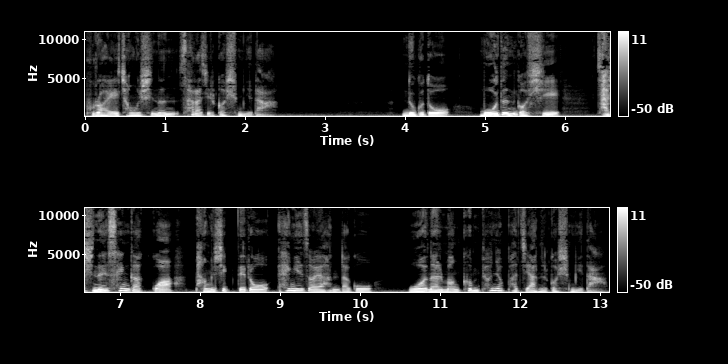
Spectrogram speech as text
불화의 정신은 사라질 것입니다. 누구도 모든 것이 자신의 생각과 방식대로 행해져야 한다고 원할 만큼 편협하지 않을 것입니다.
